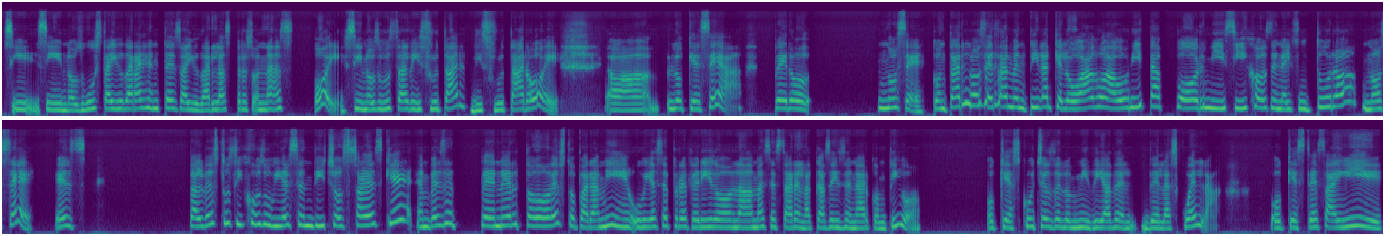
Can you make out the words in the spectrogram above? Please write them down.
si, si nos gusta ayudar a gente, es ayudar a las personas hoy. Si nos gusta disfrutar, disfrutar hoy. Ah, lo que sea. Pero no sé, contarnos esa mentira que lo hago ahorita por mis hijos en el futuro, no sé, es tal vez tus hijos hubiesen dicho, ¿sabes qué? En vez de tener todo esto para mí, hubiese preferido nada más estar en la casa y cenar contigo, o que escuches de lo, mi día de, la escuela, o que estés ahí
